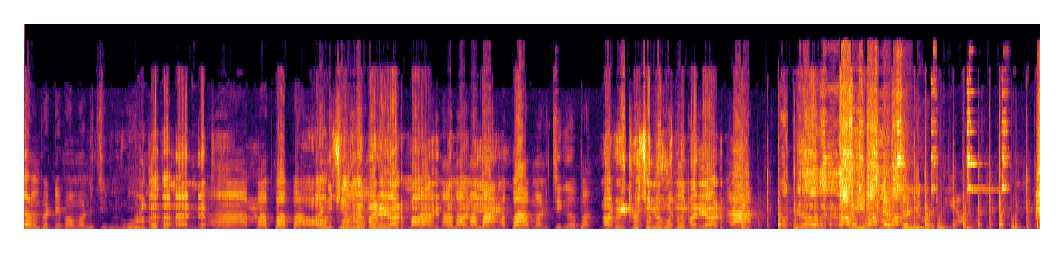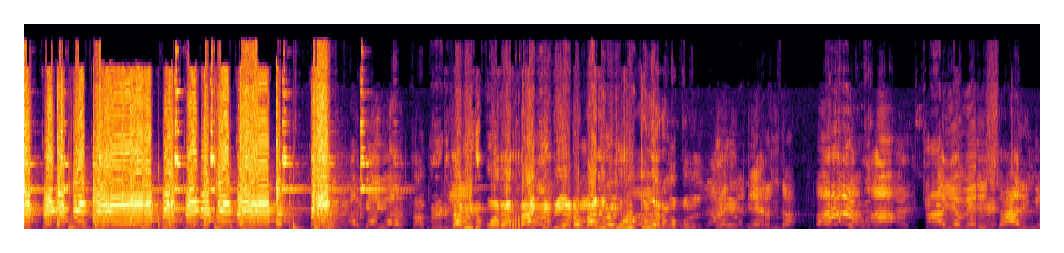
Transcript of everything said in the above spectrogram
தெரியாம பண்ணிட்டேப்பா மன்னிச்சுங்க ஒழுங்கா தான் நான் அப்பா அவர். சொல்ற மாதிரி ஆடுமா, மாமா? அப்பா மன்னிச்சுங்கப்பா நான் வீட்டுல சொல்லி கொடுத்தது மாதிரி ஆடுமா? பாத்தியா? வீட்ல சொல்லி கொடுத்தியா? ஐயோ தப்பிட்டு தப்பிட்டு போற. ராக்கெட் இடம் மாதிரி புருட்டுல இறங்க போகுது. ராக்கெட் இறங்குதா? ஆ ஆ ஐயா வெரி சாரிங்க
